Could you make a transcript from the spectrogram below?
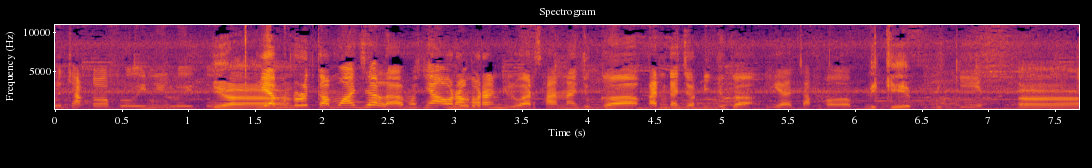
lu cakep, lu ini, lu itu. ya. Ya menurut kamu aja lah, maksudnya orang-orang di luar sana juga kan Kak Jordi juga ya cakep. Dikit. Dikit. Eh,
